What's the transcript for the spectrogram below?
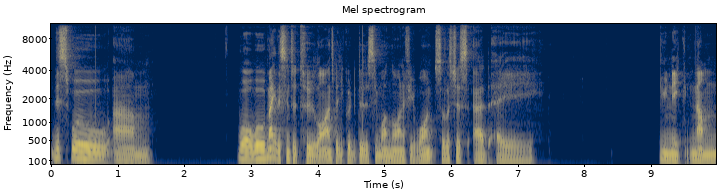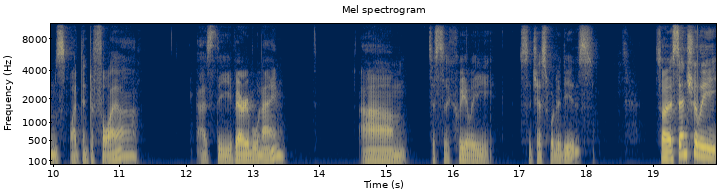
this will, um, well, we'll make this into two lines, but you could do this in one line if you want. So let's just add a unique nums identifier as the variable name, um, just to clearly suggest what it is. So essentially,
